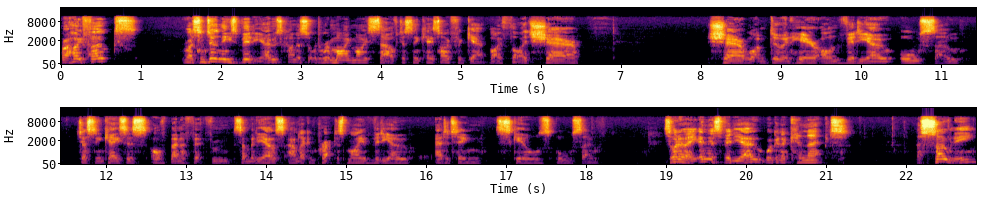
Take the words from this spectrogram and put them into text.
Right, hi folks. Right, so I'm doing these videos kind of sort of remind myself, just in case I forget, but I thought I'd share share what I'm doing here on video also, just in case it's of benefit from somebody else and I can practice my video editing skills also. So anyway, in this video we're going to connect a Sony,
